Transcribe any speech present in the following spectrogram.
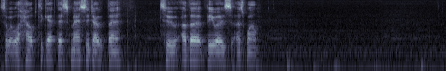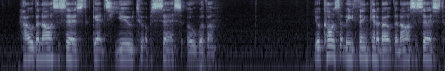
so it will help to get this message out there to other viewers as well. How the narcissist gets you to obsess over them. You're constantly thinking about the narcissist.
